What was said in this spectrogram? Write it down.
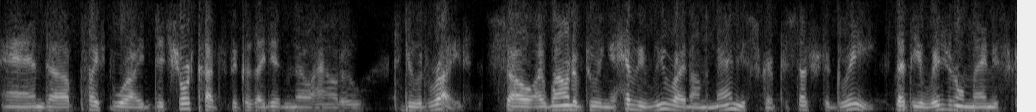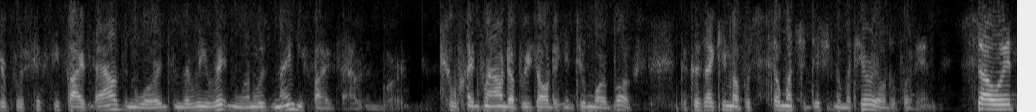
and uh, placed where I did shortcuts because I didn't know how to to do it right. So I wound up doing a heavy rewrite on the manuscript to such a degree that the original manuscript was 65,000 words and the rewritten one was 95,000 words. So it wound up resulting in two more books because I came up with so much additional material to put in. So it's,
